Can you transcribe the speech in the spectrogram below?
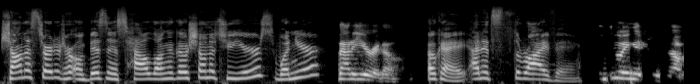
Shauna started her own business how long ago, Shauna? Two years? One year? about a year ago. Okay. And it's thriving. I'm doing it for about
